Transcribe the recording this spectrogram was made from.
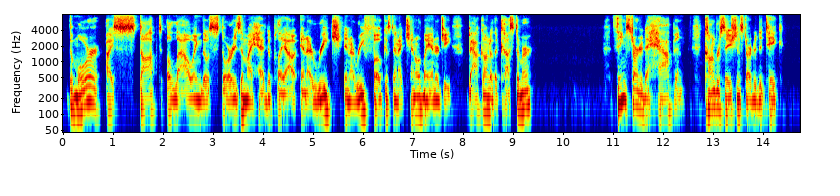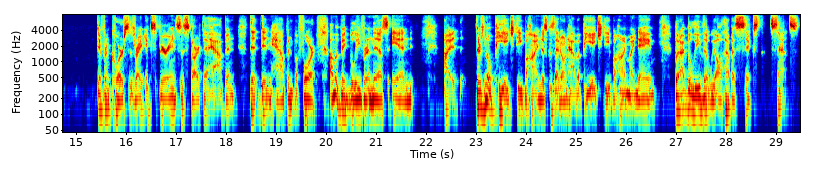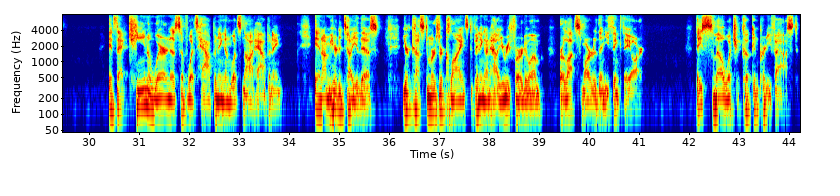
the more I stopped allowing those stories in my head to play out and I reach and I refocused and I channeled my energy back onto the customer, things started to happen. Conversations started to take different courses, right? Experiences start to happen that didn't happen before. I'm a big believer in this. And I there's no PhD behind this because I don't have a PhD behind my name, but I believe that we all have a sixth sense. It's that keen awareness of what's happening and what's not happening. And I'm here to tell you this your customers or clients, depending on how you refer to them, are a lot smarter than you think they are. They smell what you're cooking pretty fast.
